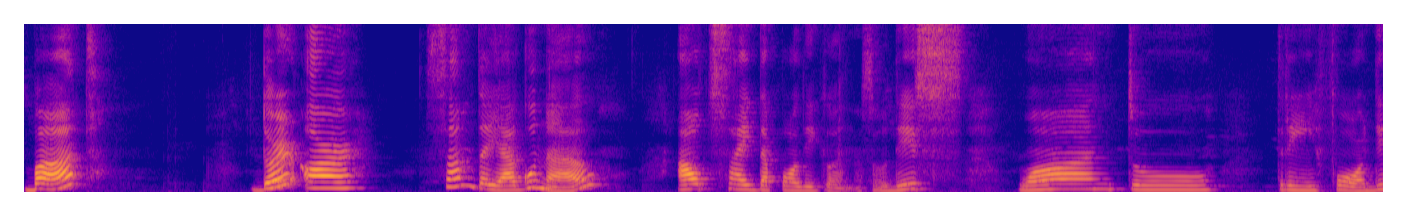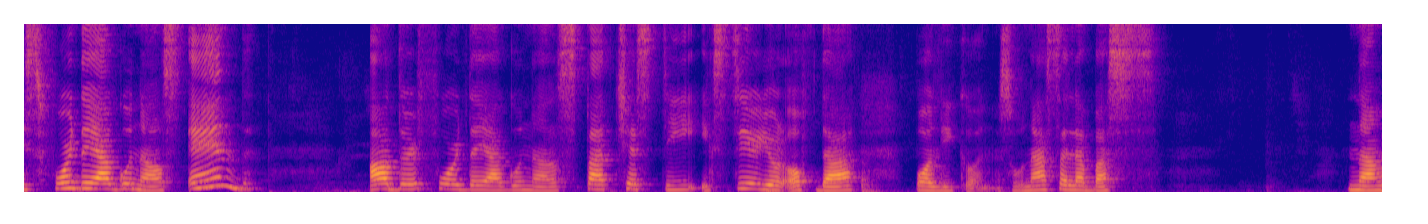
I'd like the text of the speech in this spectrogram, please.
but there are some diagonal outside the polygon. So this one, two, three, four. These four diagonals and other four diagonals touches the exterior of the polygon. So nasa labas ng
